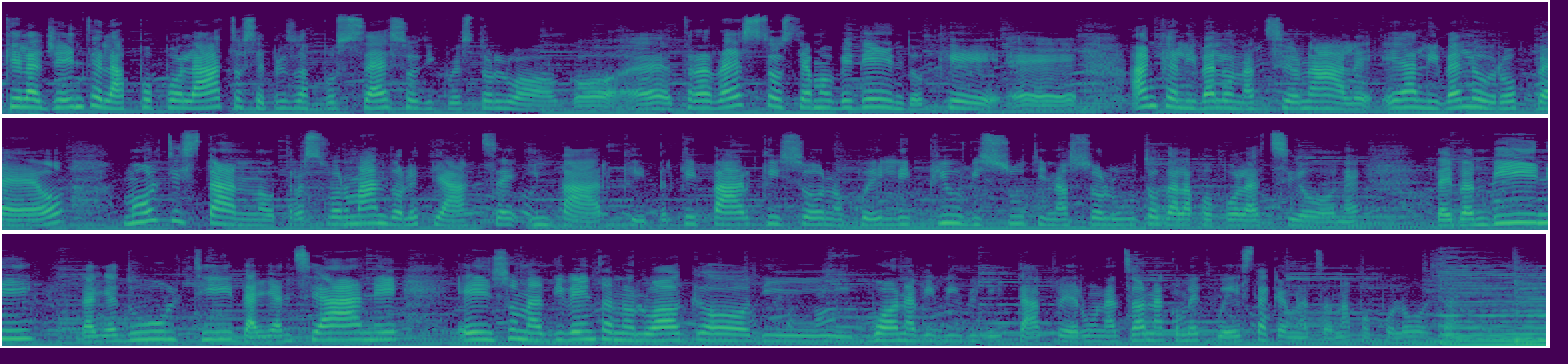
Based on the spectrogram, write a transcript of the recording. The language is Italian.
che la gente l'ha popolato, si è presa possesso di questo luogo. Eh, tra il resto stiamo vedendo che eh, anche a livello nazionale e a livello europeo molti stanno trasformando le piazze in parchi, perché i parchi sono quelli più vissuti in assoluto dalla popolazione, dai bambini, dagli adulti, dagli anziani e insomma diventano luogo di buona vivibilità per una zona come questa che è una zona popolosa.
